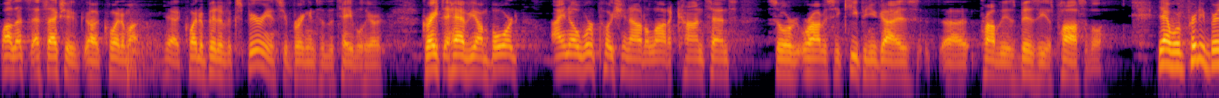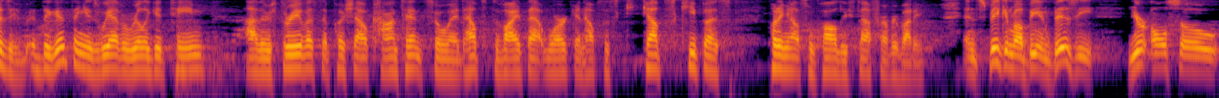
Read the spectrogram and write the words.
Wow, that's that's actually uh, quite a yeah, quite a bit of experience you're bringing to the table here. Great to have you on board. I know we're pushing out a lot of content, so we're, we're obviously keeping you guys uh, probably as busy as possible. Yeah, we're pretty busy. The good thing is we have a really good team. Uh, there's three of us that push out content, so it helps divide that work and helps us helps keep us putting out some quality stuff for everybody. And speaking about being busy, you're also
